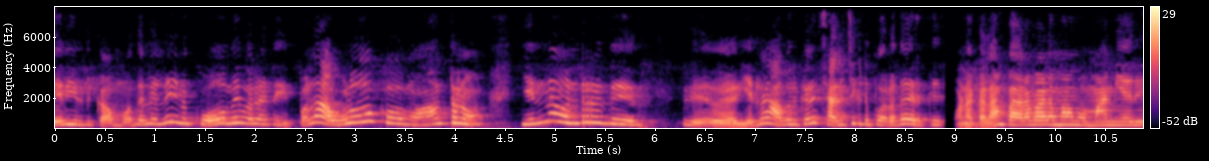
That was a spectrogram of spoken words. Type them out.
ஏறிடுதுக்கா. முதல்ல எனக்கு கோவமே வராது. இப்போல்லாம் அவ்வளோ கோவம் மாத்திரம் என்ன பண்ணுறது எல்லாம் அவருக்கு சலிச்சுக்கிட்டு போகிறதா இருக்குது உனக்கெல்லாம் பரவாயில்லம்மா உன் மாமியார்.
